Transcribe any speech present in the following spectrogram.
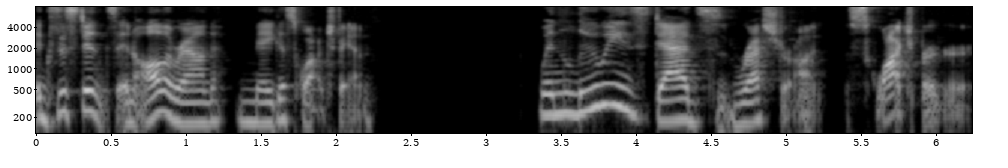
existence and all around mega Squatch fan. When Louie's dad's restaurant, Squatch Burger,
